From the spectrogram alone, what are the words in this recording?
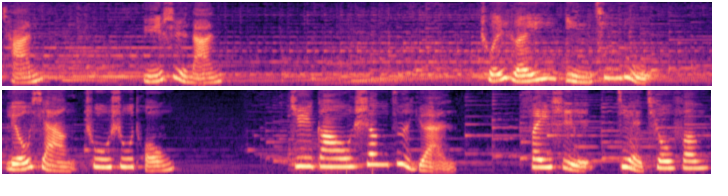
蝉，虞世南。垂緌饮清露，流响出疏桐。居高声自远，非是藉秋风。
